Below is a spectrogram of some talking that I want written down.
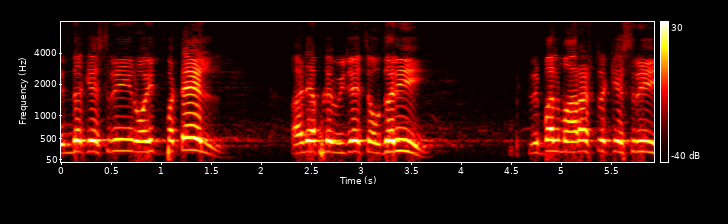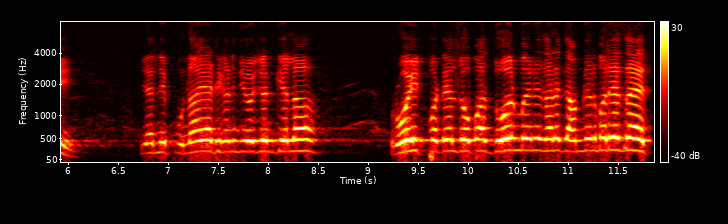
हिंदकेसरी रोहित पटेल आणि आपले विजय चौधरी ट्रिपल महाराष्ट्र केसरी यांनी पुन्हा या ठिकाणी नियोजन केलं. रोहित पटेल जवळपास दोन महिने झाले जामनेरमध्येच आहेत.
